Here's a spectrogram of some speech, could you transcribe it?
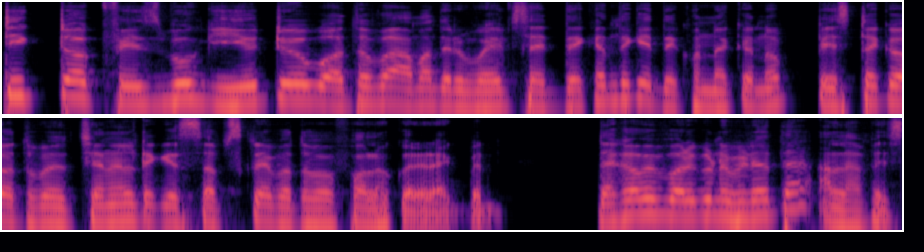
টিকটক, ফেসবুক, ইউটিউব অথবা আমাদের ওয়েবসাইট যেখান থেকে দেখুন না কেন, পেজটাকে অথবা চ্যানেলটাকে সাবস্ক্রাইব অথবা ফলো করে রাখবেন। দেখা হবে পরে কোনো ভিডিওতে। আল্লাহ হাফিজ।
